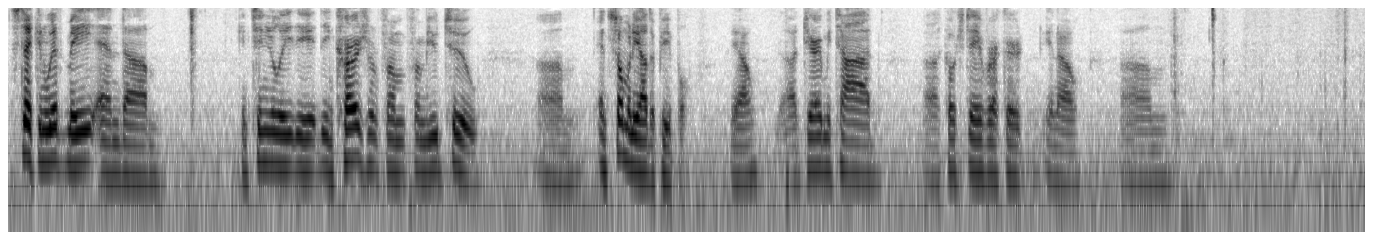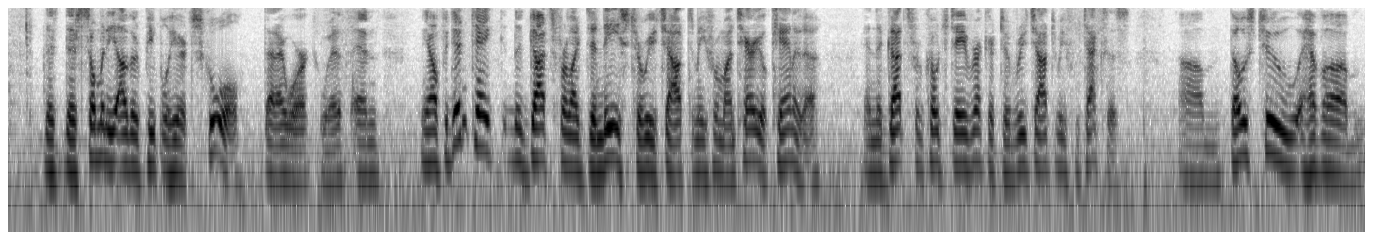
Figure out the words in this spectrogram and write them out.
sticking with me and um, continually the, the, encouragement from, from you too um, and so many other people. You know, uh, Jeremy Todd, uh, Coach Dave Rickert, you know, um, there, there's so many other people here at school that I worked with, and you know, if it didn't take the guts for like Denise to reach out to me from Ontario, Canada, and the guts from Coach Dave Rickert to reach out to me from Texas, um, those two have um,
